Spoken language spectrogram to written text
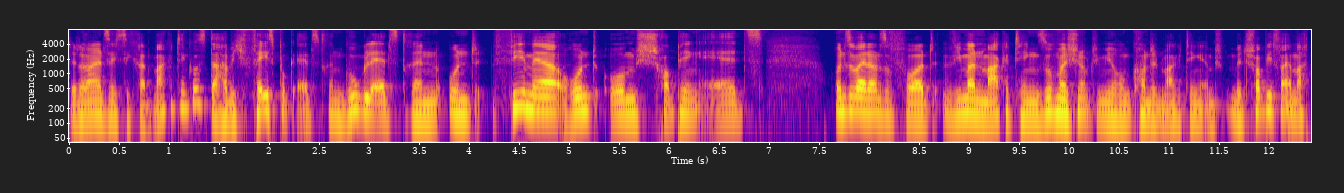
der 360-Grad-Marketing-Kurs. Da habe ich Facebook-Ads drin, Google-Ads drin und viel mehr rund um Shopping-Ads, und so weiter und so fort, wie man Marketing, Suchmaschinenoptimierung, Content Marketing mit Shopify macht.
